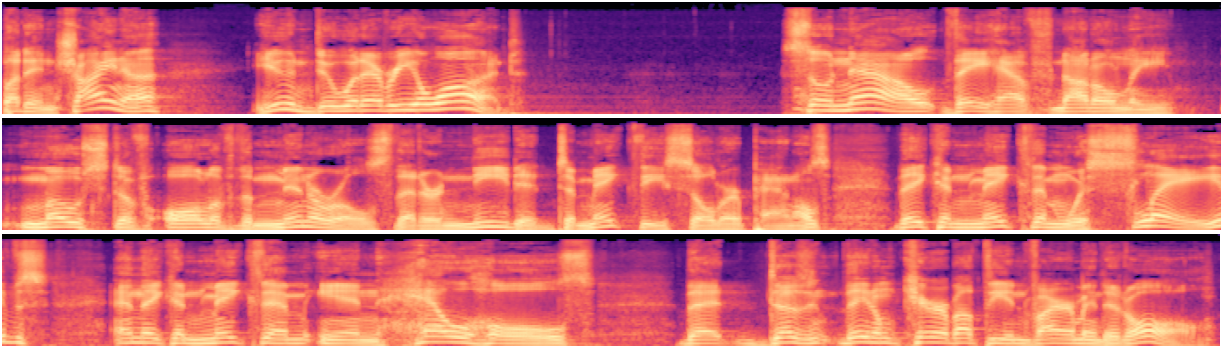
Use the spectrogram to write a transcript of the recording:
But in China, you can do whatever you want. So now they have not only most of all of the minerals that are needed to make these solar panels, they can make them with slaves and they can make them in hell holes that doesn't they don't care about the environment at all.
